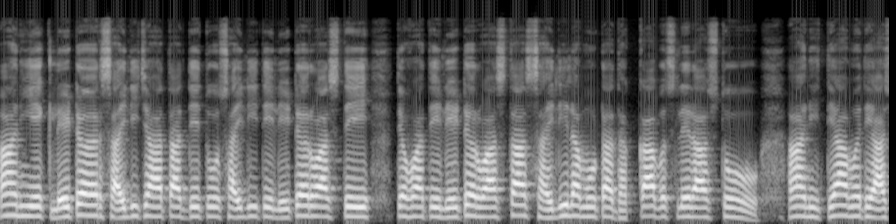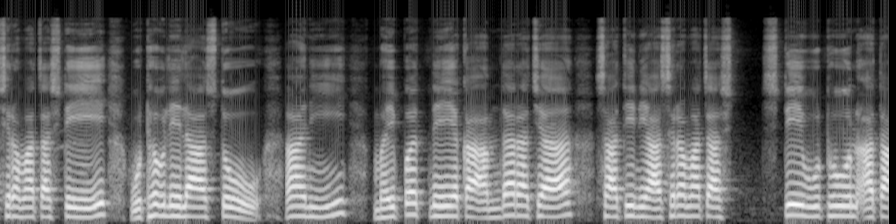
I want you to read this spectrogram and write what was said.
आणि एक लेटर सायलीच्या हातात देतो. सायली ते लेटर वाचते. तेव्हा ते लेटर वाचताच सायलीला मोठा धक्का बसलेला असतो आणि त्यामध्ये आश्रमाचा स्टे उठवलेला असतो आणि महिपतने एका आमदाराच्या साथीने आश्रमाचा स्टे उठून आता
